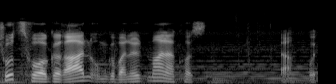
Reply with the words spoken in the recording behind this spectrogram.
Schutz vor geraden umgewandelten Mana-Kosten. Ja, gut.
